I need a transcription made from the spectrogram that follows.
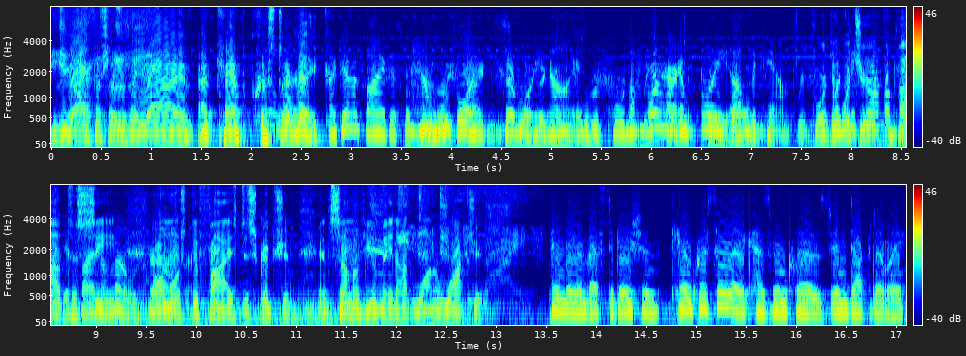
the officers arrive at Camp Crystal Lake. Identified as A Pamela gruesome fight, several victims 49, were a reportedly former hacked to the employee of the camp. Report that what you're about to decapitated by the see almost defies description, and some of you may not want to watch it. Pending investigation, Camp Crystal Lake has been closed indefinitely.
